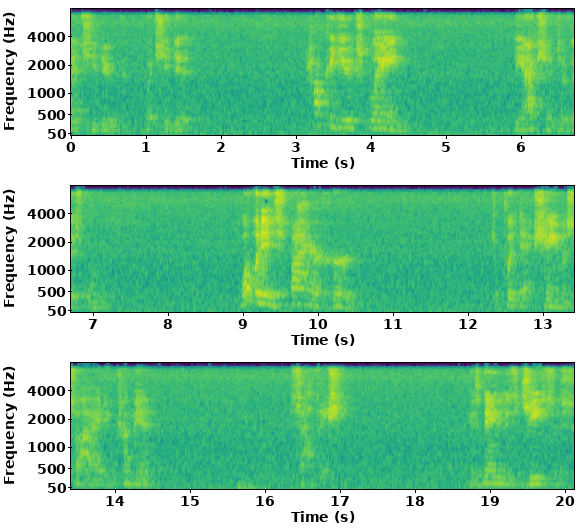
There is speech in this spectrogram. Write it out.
did she do what she did? How could you explain the actions of this woman? What would inspire her to put that shame aside and come in? Salvation. His name is Jesus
